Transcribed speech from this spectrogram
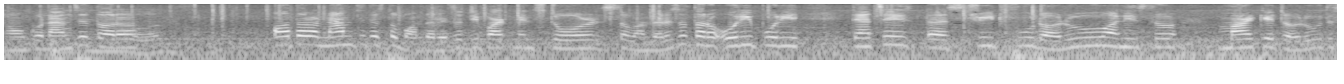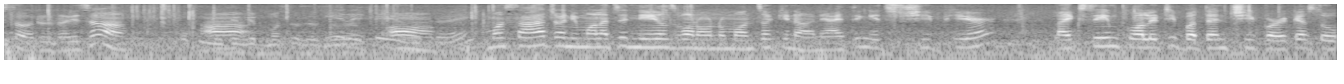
ठाउँको नाम चाहिँ तर अँ तर नाम चाहिँ त्यस्तो भन्दो रहेछ डिपार्टमेन्ट स्टोर जस्तो भन्दो रहेछ। तर वरिपरि त्यहाँ चाहिँ स्ट्रिट फुडहरू अनि यस्तो मार्केटहरू त्यस्तोहरू रहेछ। मसाज अनि मलाई चाहिँ नेल्स बनाउनु मन छ किनभने I think it's cheap here like same quality but then cheaper क्या so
